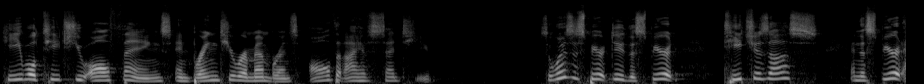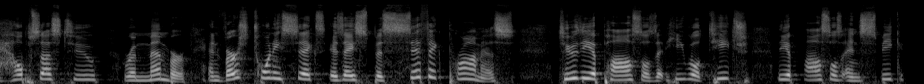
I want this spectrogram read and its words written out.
he will teach you all things and bring to your remembrance all that I have said to you. So, what does the Spirit do? The Spirit teaches us, and the Spirit helps us to remember. And verse 26 is a specific promise to the apostles that he will teach the apostles and speak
